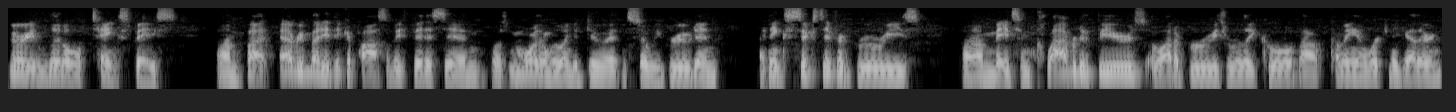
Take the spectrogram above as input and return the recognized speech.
very little tank space, um, but everybody that could possibly fit us in was more than willing to do it. And so we brewed in, I think, six different breweries um, made some collaborative beers. A lot of breweries were really cool about coming and working together and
